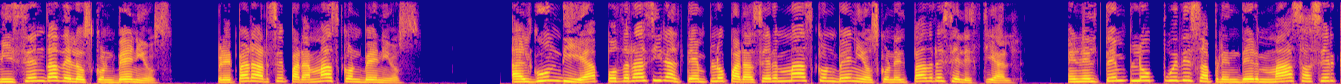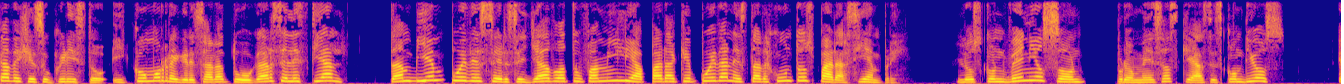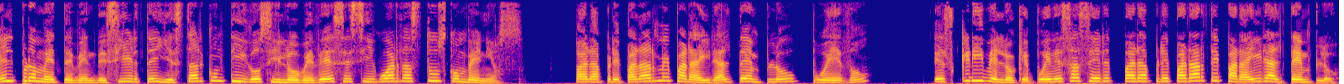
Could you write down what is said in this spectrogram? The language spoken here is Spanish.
Mi senda de los convenios. Prepararse para más convenios. Algún día podrás ir al templo para hacer más convenios con el Padre Celestial. En el templo puedes aprender más acerca de Jesucristo y cómo regresar a tu hogar celestial. También puedes ser sellado a tu familia para que puedan estar juntos para siempre. Los convenios son promesas que haces con Dios. Él promete bendecirte y estar contigo si lo obedeces y guardas tus convenios. Para prepararme para ir al templo, puedo. Escribe lo que puedes hacer para prepararte para ir al templo.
